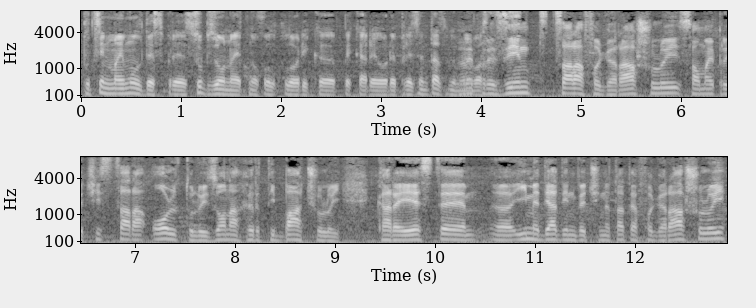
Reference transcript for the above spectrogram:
puțin mai mult despre subzona etnofolclorică pe care o reprezentați dumneavoastră. Reprezint țara Făgărașului, sau mai precis țara Oltului, zona Hârtibaciului, care este uh, imediat din vecinătatea Făgărașului,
